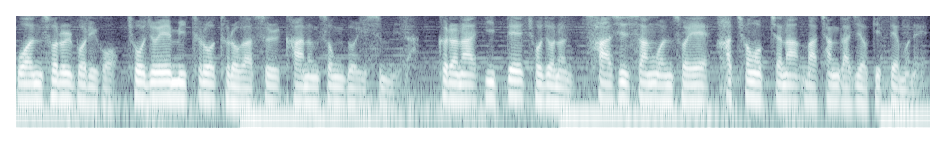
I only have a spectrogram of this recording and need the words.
원소를 버리고 조조의 밑으로 들어갔을 가능성도 있습니다. 그러나 이때 조조는 사실상 원소의 하청업체나 마찬가지였기 때문에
